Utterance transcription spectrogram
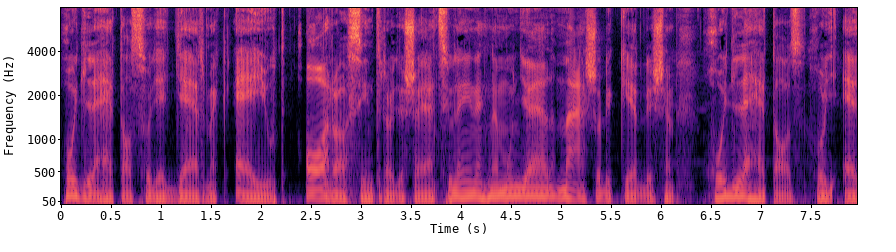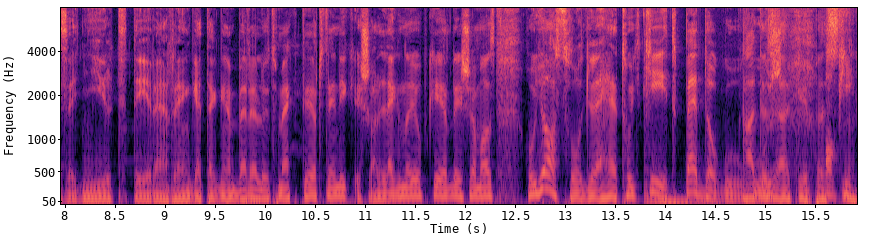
hogy lehet az, hogy egy gyermek eljut arra a szintre, hogy a saját szüleinek nem mondja el? Második kérdésem, hogy lehet az, hogy ez egy nyílt téren rengeteg ember előtt megtörténik, és a legnagyobb kérdésem az, hogy az, hogy lehet, hogy két pedagógus, Hát ez elképesztő. akik,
